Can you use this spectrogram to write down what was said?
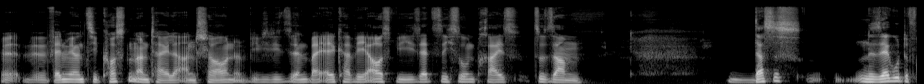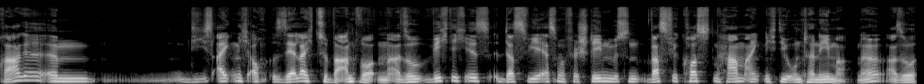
Wenn wir uns die Kostenanteile anschauen, wie sieht es denn bei LKW aus? Wie setzt sich so ein Preis zusammen? Das ist eine sehr gute Frage. Ähm, die ist eigentlich auch sehr leicht zu beantworten. Also wichtig ist, dass wir erstmal verstehen müssen, was für Kosten haben eigentlich die Unternehmer. Ne? Also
